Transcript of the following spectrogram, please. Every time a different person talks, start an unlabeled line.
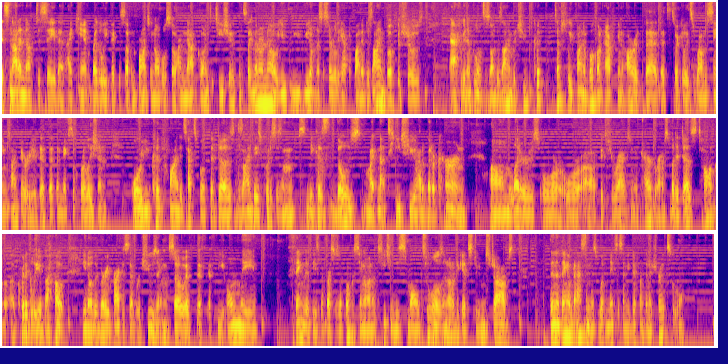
it's not enough to say that I can't readily pick this up in Barnes and Noble, so I'm not going to teach it. It's like, no, no, no. You, you, you don't necessarily have to find a design book that shows African influences on design, but you could potentially find a book on African art that, that circulates around the same time period that, that, that makes a correlation. Or you could find a textbook that does design based criticisms because those might not teach you how to better kern um, letters or or uh, fix your rags in your paragraphs, but it does talk uh, critically about you know the very practice that we're choosing. So if, if if the only thing that these professors are focusing on are teaching these small tools in order to get students jobs, then the thing I would ask them is what makes us any different than a trade school?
